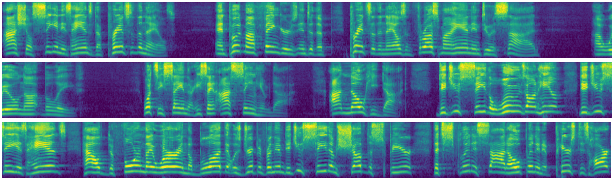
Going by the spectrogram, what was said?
I shall see in his hands the prints of the nails, and put my fingers into the prints of the nails, and thrust my hand into his side, I will not believe. What's he saying there? He's saying, I seen him die. I know he died. Did you see the wounds on him? Did you see his hands, how deformed they were, and the blood that was dripping from them? Did you see them shove the spear that split his side open and it pierced his heart.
